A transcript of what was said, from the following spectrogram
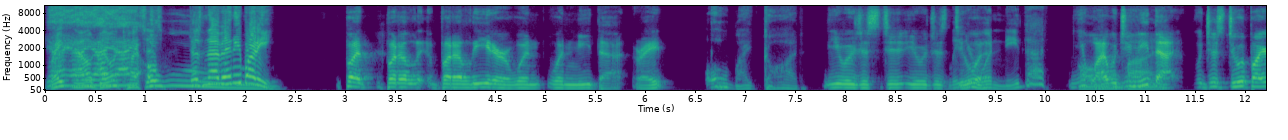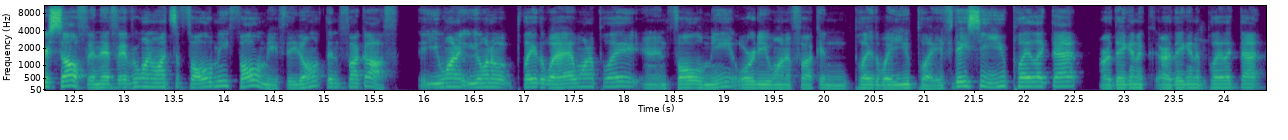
Yeah, right yeah, now, yeah, Dylan yeah, yeah. Cozens doesn't have anybody. but but a but a leader wouldn't wouldn't need that right Oh my god. you would just do you would just Leader do it wouldn't need that. You, why Oh would you my. need that? Just do it by yourself. And if everyone wants to follow me, follow me. If they don't, then fuck off. You want to you want to play the way I want to play and follow me, or do you want to fucking play the way you play? If they see you play like that, are they gonna are they gonna mm. play like that?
